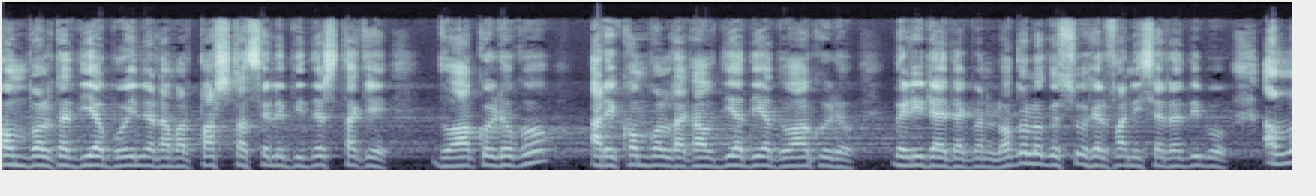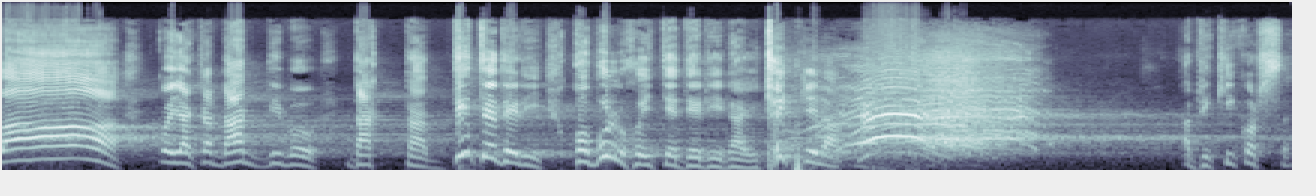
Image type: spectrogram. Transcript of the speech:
কম্বলটা দিয়া বইলেন, আমার পাঁচটা ছেলে বিদেশ থাকে, দোয়া কইর গো। আর এই কম্বলটা গাও দিয়া দিয়া দোয়া কইর। বেড়িটায় দেখবেন লগে লগে চোখের পানি ছেড়ে দিব। আল্লাহ! কই একটা ডাক দিব, ডাকটা দিতে দেরি, কবুল হইতে দেরি নাই। ঠিক কিনা? আপনি কি করছেন?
